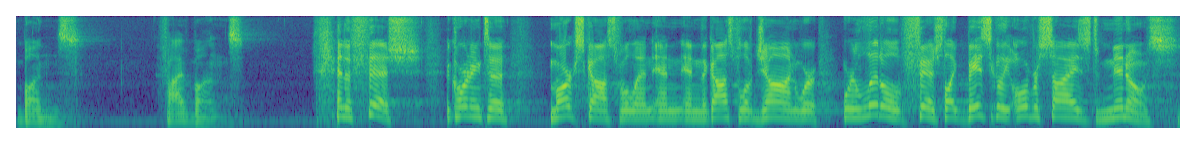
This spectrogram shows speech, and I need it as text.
buns, five buns. And the fish, according to Mark's gospel and, and, and the gospel of John were, were little fish, like basically oversized minnows.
